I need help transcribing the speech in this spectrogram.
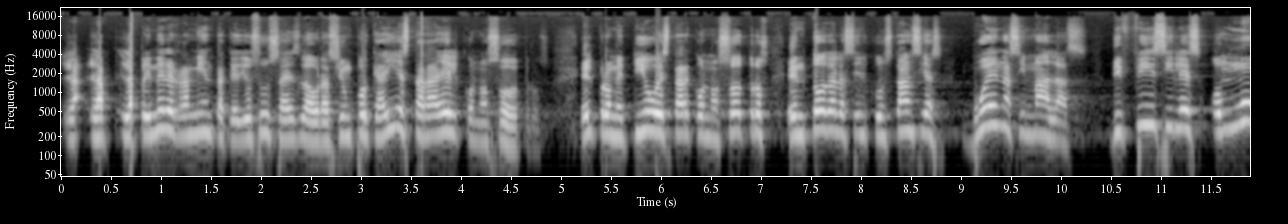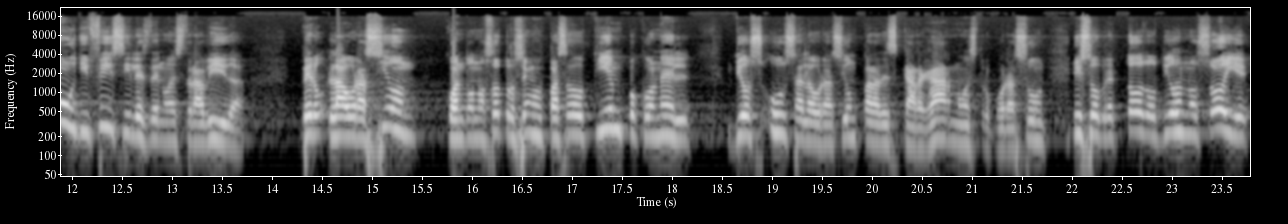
La, primera herramienta que Dios usa es la oración porque ahí estará Él con nosotros. Él prometió estar con nosotros en todas las circunstancias buenas y malas, difíciles o muy difíciles de nuestra vida. Pero la oración, cuando nosotros hemos pasado tiempo con Él, Dios usa la oración para descargar nuestro corazón. Y sobre todo, Dios nos oye,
